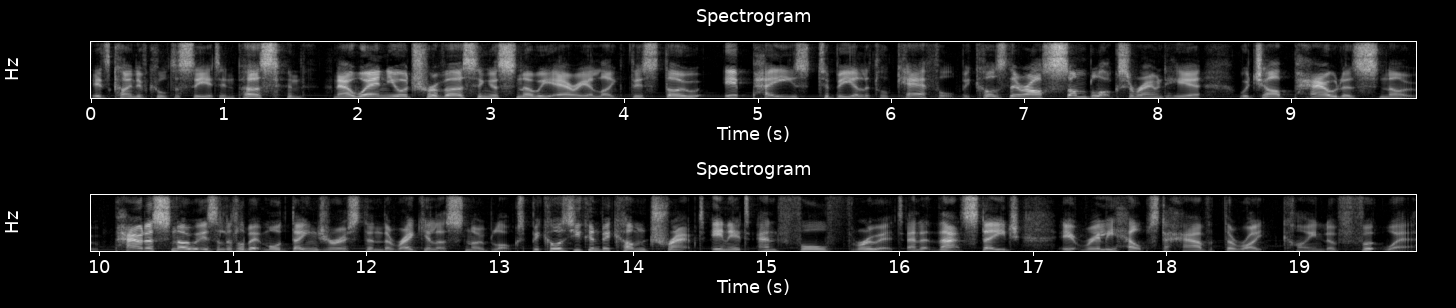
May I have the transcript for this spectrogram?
it's kind of cool to see it in person. now, when you're traversing a snowy area like this, though, it pays to be a little careful, because there are some blocks around here which are powder snow. Powder snow is a little bit more dangerous than the regular snow blocks, because you can become trapped in it and fall through it, and at that stage, it really helps to have the right kind of footwear.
